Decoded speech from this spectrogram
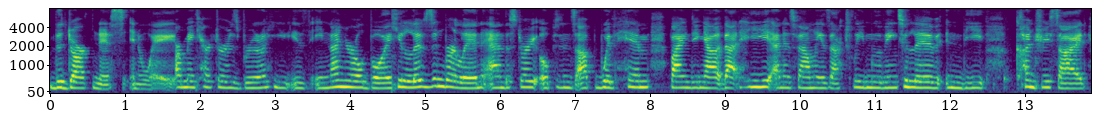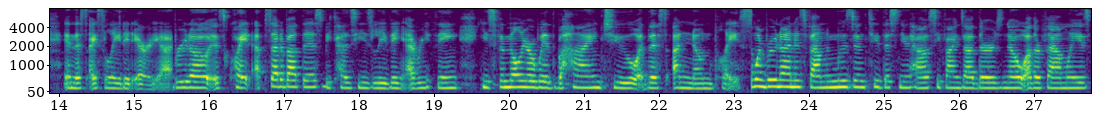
the darkness in a way. Our main character is Bruno. He is a nine-year-old boy. He lives in Berlin and the story opens up with him finding out that he and his family is actually moving to live in the countryside in this isolated area. Bruno is quite upset about this because he's leaving everything he's familiar with behind to this unknown place. When Bruno and his family moves into this new house, he finds out there's no other families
